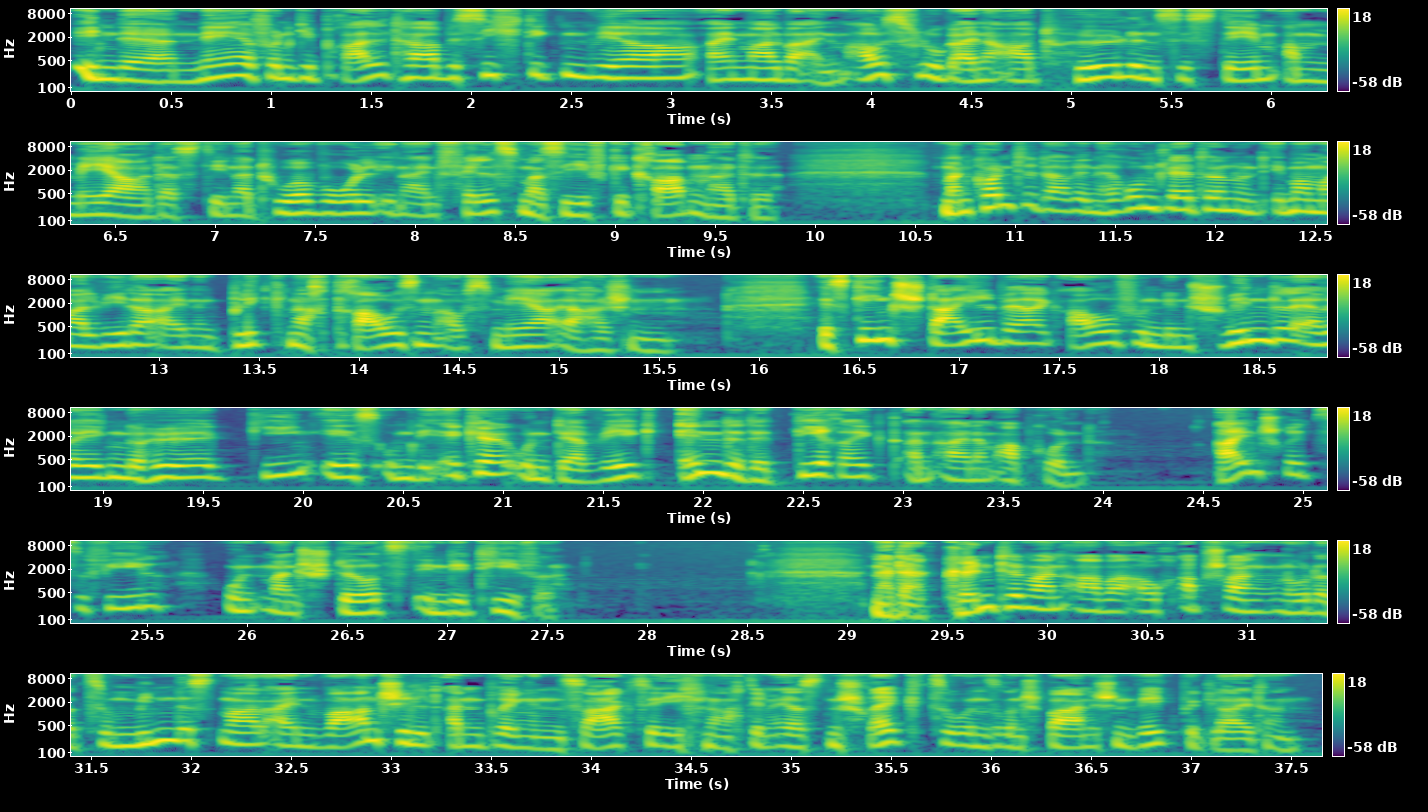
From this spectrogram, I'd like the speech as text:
In der Nähe von Gibraltar besichtigten wir einmal bei einem Ausflug eine Art Höhlensystem am Meer, das die Natur wohl in ein Felsmassiv gegraben hatte. Man konnte darin herumklettern und immer mal wieder einen Blick nach draußen aufs Meer erhaschen. Es ging steil bergauf und in schwindelerregender Höhe ging es um die Ecke und der Weg endete direkt an einem Abgrund. Ein Schritt zu viel und man stürzt in die Tiefe. Na, da könnte man aber auch abschranken oder zumindest mal ein Warnschild anbringen, sagte ich nach dem ersten Schreck zu unseren spanischen Wegbegleitern.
